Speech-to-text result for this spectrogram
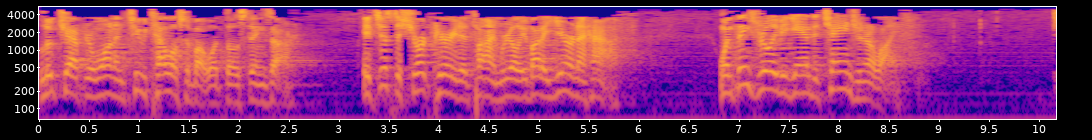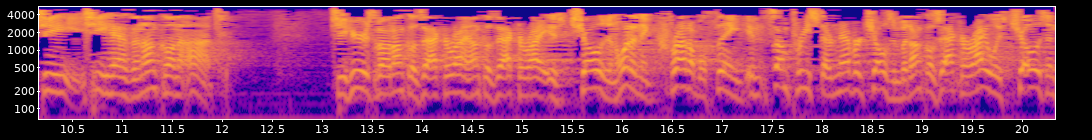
Luke chapter 1 and 2 tell us about what those things are. It's just a short period of time, really, about a year and a half, when things really began to change in her life. She, she has an uncle and an aunt. She hears about Uncle Zachariah. Uncle Zachariah is chosen. What an incredible thing. Some priests are never chosen, but Uncle Zachariah was chosen.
